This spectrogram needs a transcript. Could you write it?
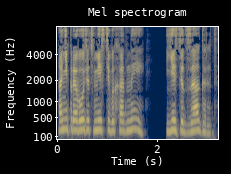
Они проводят вместе выходные ездят за город».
